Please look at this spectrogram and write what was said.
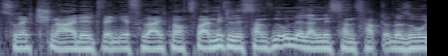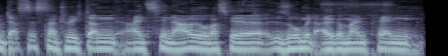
zurechtschneidet, wenn ihr vielleicht noch zwei Mitteldistanzen und eine Langdistanz habt oder so. Das ist natürlich dann ein Szenario, was wir so mit allgemeinen Plänen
